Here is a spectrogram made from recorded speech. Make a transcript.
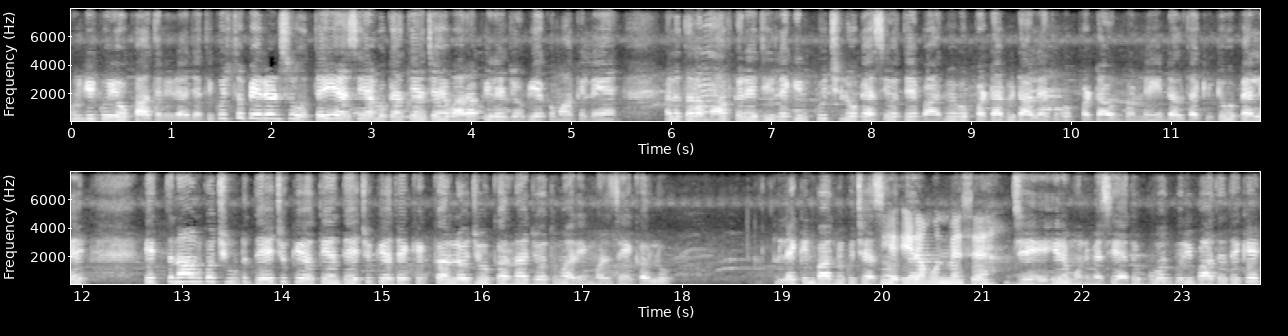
उनकी कोई औकात नहीं रह जाती। कुछ तो पेरेंट्स होते ही ऐसे हैं वो कहते हैं चाहे वारा फिर जो भी है कमा के ले अल्लाह ताला माफ़ करे जी लेकिन कुछ लोग ऐसे होते हैं बाद में वो पटा भी डालें तो वो पटा उनको नहीं डलता क्योंकि वो पहले इतना उनको छूट दे चुके होते हैं दे चुके होते हैं कि कर लो जो करना जो तुम्हारी मर्ज़ी कर लो। लेकिन बाद में कुछ ऐसा ये इरम उनमें से है। जी इरम उनमें से है। तो बहुत बुरी बात है। देखे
